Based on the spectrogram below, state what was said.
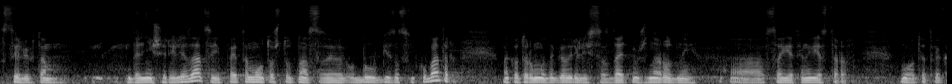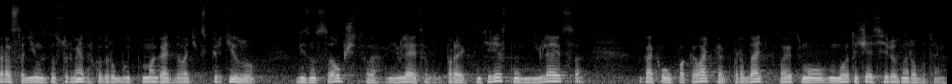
с целью там дальнейшей реализации. Поэтому то, что у нас был бизнес-инкубатор, на котором мы договорились создать международный совет инвесторов, вот, это как раз один из инструментов, который будет помогать давать экспертизу бизнес-сообщества. Является этот проект интересным, не является, как его упаковать, как продать. Поэтому мы в этой части серьезно работаем.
